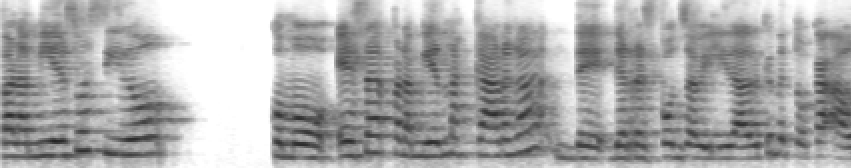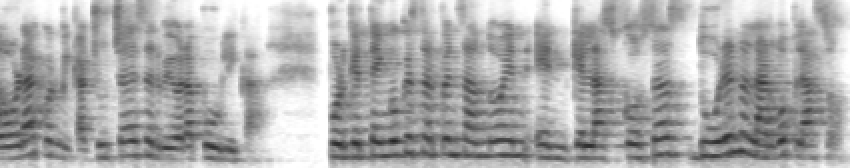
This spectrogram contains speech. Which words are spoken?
para mí eso ha sido como esa, para mí es la carga de, de responsabilidad que me toca ahora con mi cachucha de servidora pública porque tengo que estar pensando en, que las cosas duren a largo plazo.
